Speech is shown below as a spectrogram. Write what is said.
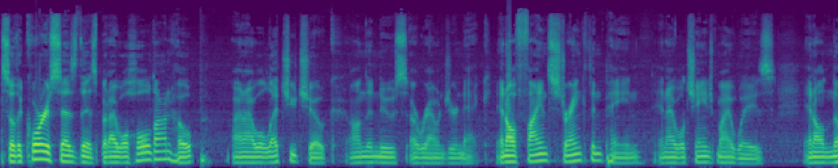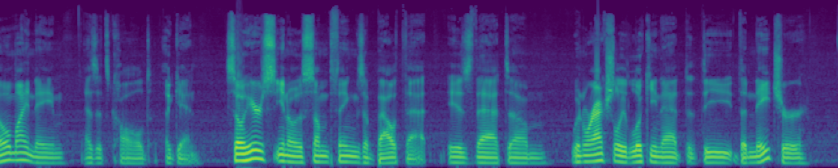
So the chorus says this But I will hold on hope, and I will let you choke on the noose around your neck. And I'll find strength in pain, and I will change my ways, and I'll know my name as it's called again. So here's, you know, some things about that is that um, when we're actually looking at the the nature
